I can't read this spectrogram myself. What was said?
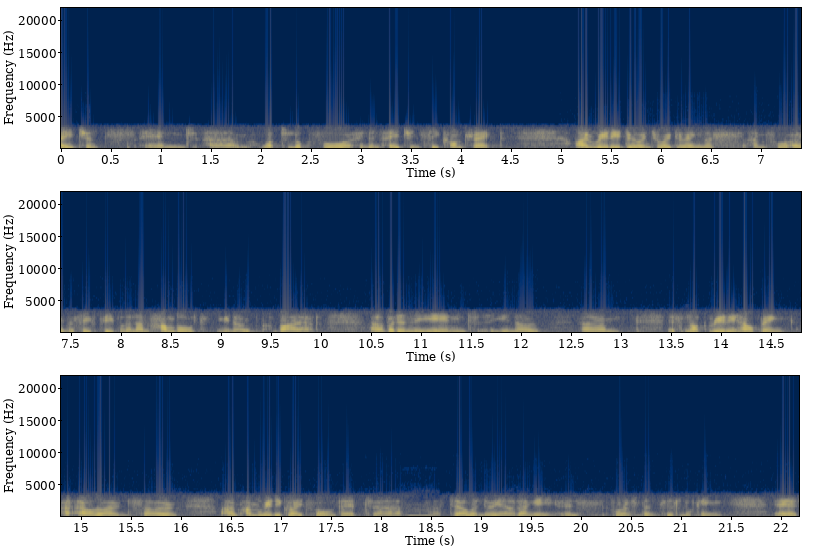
agents and um, what to look for in an agency contract. I really do enjoy doing this um, for overseas people, and I'm humbled, you know, by it. Uh, but in the end, you know, um, it's not really helping our own. So I'm, I'm really grateful that uh, mm. Te Nui Rangi is, for instance, is looking at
